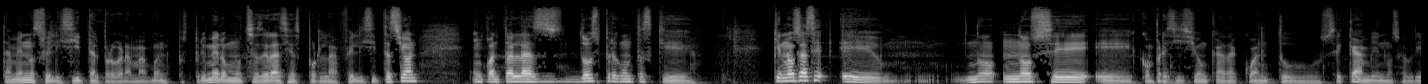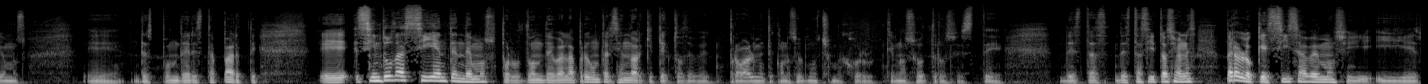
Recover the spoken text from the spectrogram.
También nos felicita el programa. Bueno, pues primero muchas gracias por la felicitación. En cuanto a las dos preguntas que que nos hace eh, no, no sé eh, con precisión cada cuánto se cambie, no sabríamos eh, responder esta parte. Eh, sin duda sí entendemos por dónde va la pregunta, siendo arquitecto debe probablemente conocer mucho mejor que nosotros este de estas de estas situaciones, pero lo que sí sabemos y, y es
